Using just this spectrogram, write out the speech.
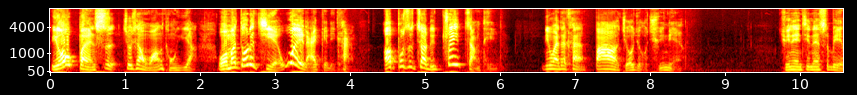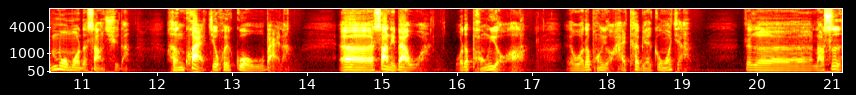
有本事就像王彤一样，我们都是解未来给你看，而不是叫你追涨停。另外再看八二九九群联，群联今天是不是也默默的上去的？很快就会过五百了。呃，上礼拜五啊，我的朋友啊，我的朋友还特别跟我讲，这个老师，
